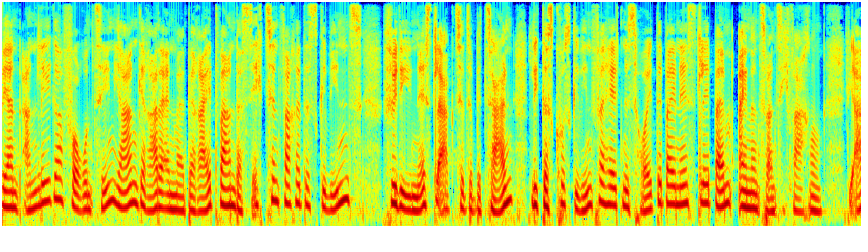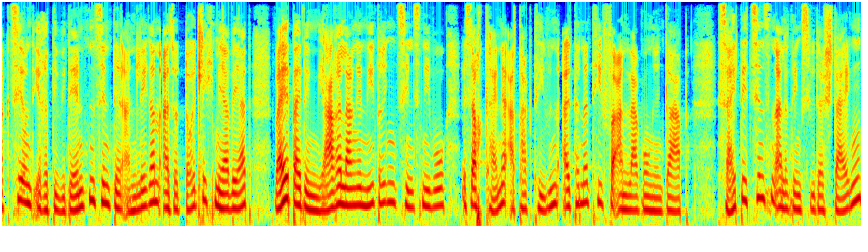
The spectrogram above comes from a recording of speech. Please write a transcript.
Während Anleger vor rund zehn Jahren gerade einmal bereit waren, das 16-fache des Gewinns für die Nestle-Aktie zu bezahlen, liegt das Kurs-Gewinn-Verhältnis heute bei Nestle beim 21-fachen. Die Aktie und ihre Dividenden sind den Anlegern also deutlich mehr wert, weil bei dem jahrelangen niedrigen Zinsniveau es auch keine attraktiven Alternativveranlagungen gab. Seit die Zinsen allerdings wieder steigen,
